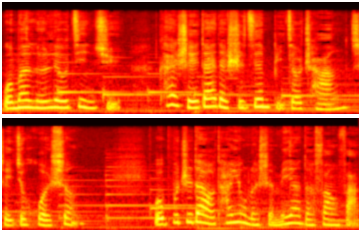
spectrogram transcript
我们轮流进去，看谁待的时间比较长，谁就获胜。我不知道他用了什么样的方法，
